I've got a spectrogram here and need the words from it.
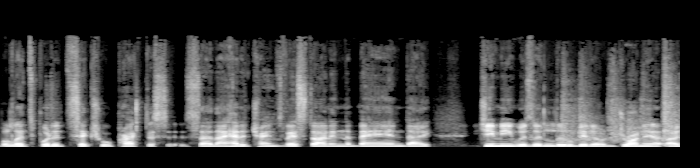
well, let's put it, sexual practices. So they had a transvestite in the band. They Jimmy was a little bit of drone. Uh,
